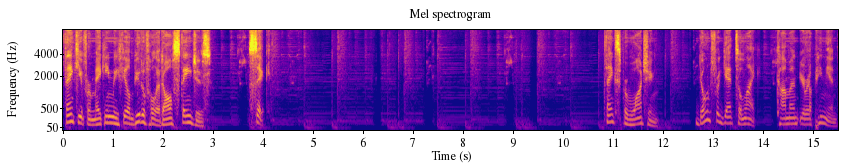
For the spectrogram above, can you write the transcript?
Thank you for making me feel beautiful at all stages. Sick. Thanks for watching. Don't forget to like, comment your opinion,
